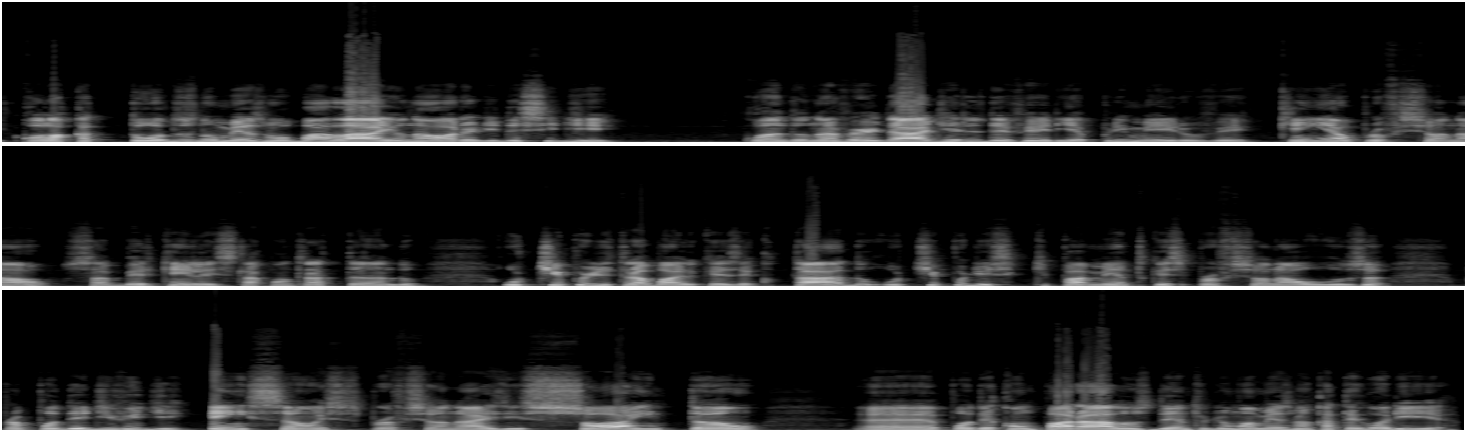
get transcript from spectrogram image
e coloca todos no mesmo balaio na hora de decidir quando na verdade ele deveria primeiro ver quem é o profissional, saber quem ele está contratando, o tipo de trabalho que é executado, o tipo de equipamento que esse profissional usa, para poder dividir quem são esses profissionais e só então é, poder compará-los dentro de uma mesma categoria.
